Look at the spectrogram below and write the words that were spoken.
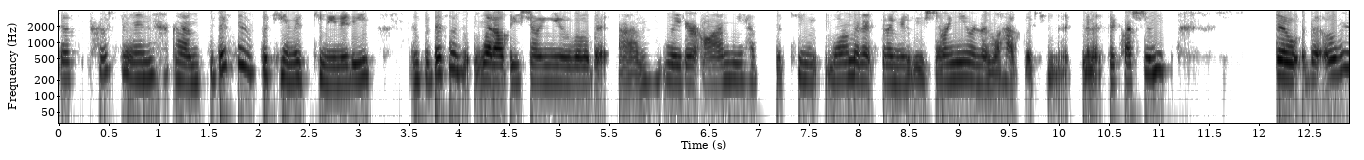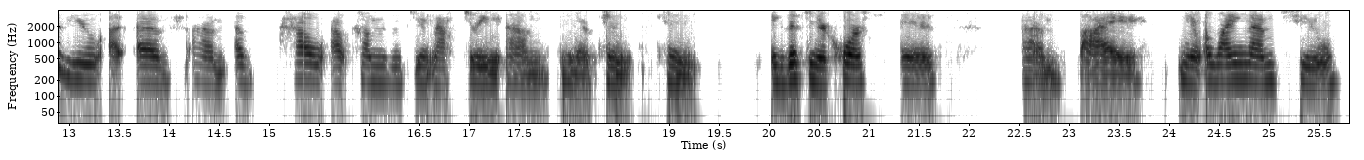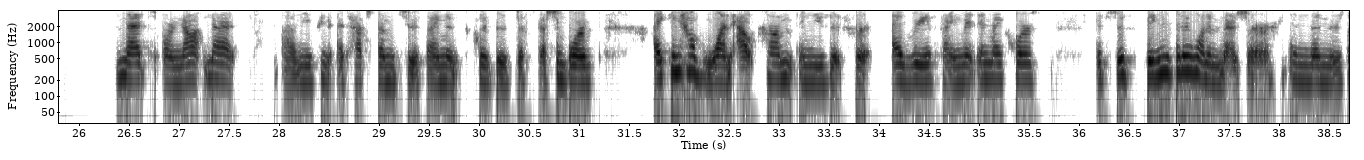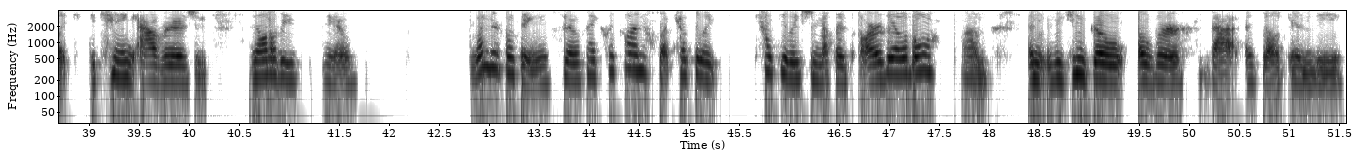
this person, um, so this is the Canvas community. And so this is what I'll be showing you a little bit um, later on. We have 15 more minutes that I'm going to be showing you, and then we'll have 15 minutes, of questions. So the overview of, um, of how outcomes and student mastery um, you know, can, can exist in your course is um, by you know, aligning them to met or not met. Um, you can attach them to assignments, quizzes, discussion boards. I can have one outcome and use it for every assignment in my course. It's just things that I want to measure. And then there's like decaying average and, and all these, you know, wonderful things. So if I click on what calculate, calculation methods are available, um, and we can go over that as well in the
